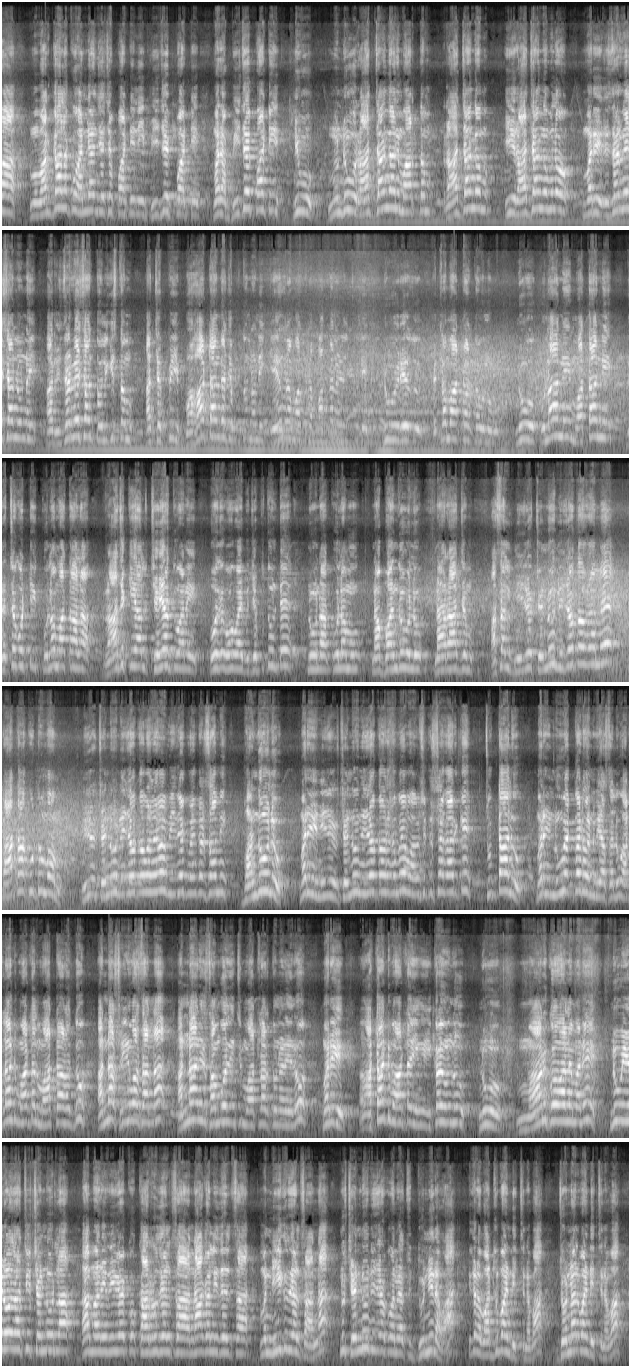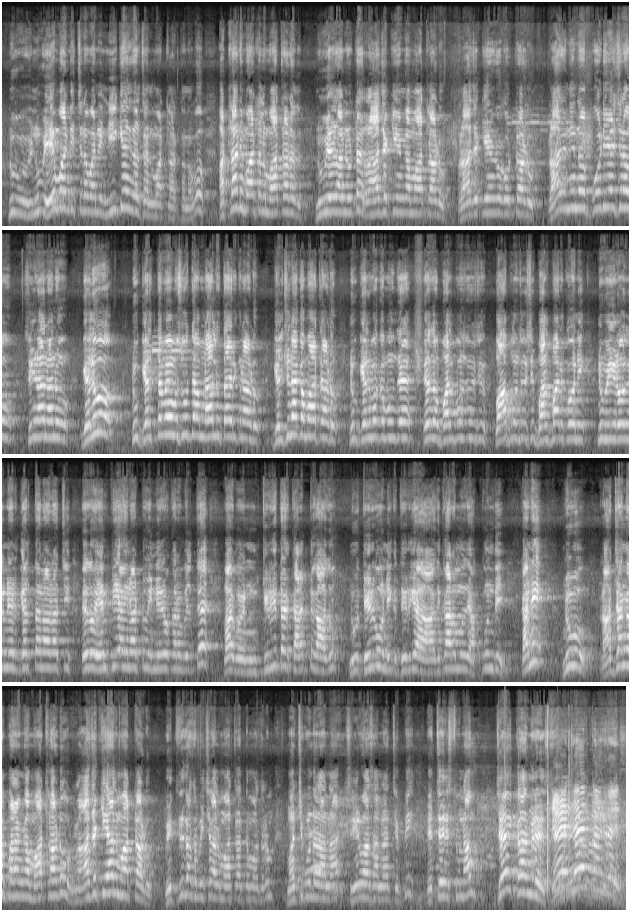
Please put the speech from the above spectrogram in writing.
వర్గాలకు అన్యాయం చేసే పార్టీ నీ బీజేపీ పార్టీ. మరి ఆ బీజేపీ పార్టీ నువ్వు నువ్వు రాజ్యాంగాన్ని మారుతాం. రాజ్యాంగం ఈ రాజ్యాంగంలో మరి రిజర్వేషన్లు ఉన్నాయి. ఆ రిజర్వేషన్ తొలగిస్తాం అని చెప్పి బహాటంగా చెప్తున్నా నీ కేంద్ర మాత్రం పక్కన నిలుచుకుని నువ్వు ఈరోజు ఎట్లా మాట్లాడతావు నువ్వు? నువ్వు కులాన్ని మతాన్ని రెచ్చగొట్టి కుల మతాల రాజకీయాలు చేయొద్దు అని ఓ ఓవైపు చెప్తుంటే నువ్వు నా కులము నా బంధువులు నా రాజ్యం అసలు నిజ చెన్నూరు నిజోకవర్గమే కాకా కుటుంబం. నిజ చెన్నూరు నిజోకవర్గమే వివేక్ వెంకటస్వామి బంధువులు. మరి నిజ చెన్నూరు నియోజకవర్గమే వంశకృష్ణ గారికి చుట్టాలు. మరి నువ్వెక్కడ నువ్వు అసలు? అట్లాంటి మాటలు మాట్లాడద్దు. అన్న శ్రీనివాస్ అన్న అన్నాని సంబోధించి మాట్లాడుతున్నా నేను. మరి అట్లాంటి మాట ఇక్కడ నువ్వు నువ్వు మరి? నువ్వు ఈరోజు వచ్చి చెన్నూరులో? మరి వివేక్ కర్రు తెలుసా? నాగలి తెలుసా? మరి నీకు తెలుసా అన్న? నువ్వు చెన్నూరు నియోజకవర్గం వచ్చి దున్నినవా? ఇక్కడ వడ్లు బండి ఇచ్చినవా జొన్నలు బండి ఇచ్చినవా నువ్వు నువ్వు ఏం మాట ఇచ్చినవా అని నీకేం తెలుసు అని మాట్లాడుతున్నావు. అట్లాంటి మాటలు మాట్లాడదు. నువ్వేదాని ఉంటే రాజకీయంగా మాట్లాడు. రాజకీయంగా కొట్టాడు. రాజ నిన్న పోటీ చేసినావు శ్రీనాన్నను గెలువు? నువ్వు గెలుస్తామేమో చూద్దాం నాలుగు తారీఖు నాడు. గెలిచినాక మాట్లాడు. నువ్వు గెలవక ముందే ఏదో బల్బును చూసి బాబుని చూసి బల్బ్ అనుకొని నువ్వు ఈరోజు నేను గెలుస్తానని వచ్చి ఏదో ఎంపీ అయినట్టు ఈ నిరూపణ వెళ్తే తిరిగితే కరెక్ట్ కాదు. నువ్వు తిరుగు నీకు తిరిగే అధికారం ఉంది హక్కు ఉంది. కానీ నువ్వు రాజ్యాంగ పరంగా మాట్లాడు రాజకీయాలు మాట్లాడు వ్యక్తిగత విషయాలు మాట్లాడితే మాత్రం మంచిగుండదన్న శ్రీనివాస్ అన్న చెప్పి హెచ్చరిస్తున్నాం. జై కాంగ్రెస్! జై జై కాంగ్రెస్!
